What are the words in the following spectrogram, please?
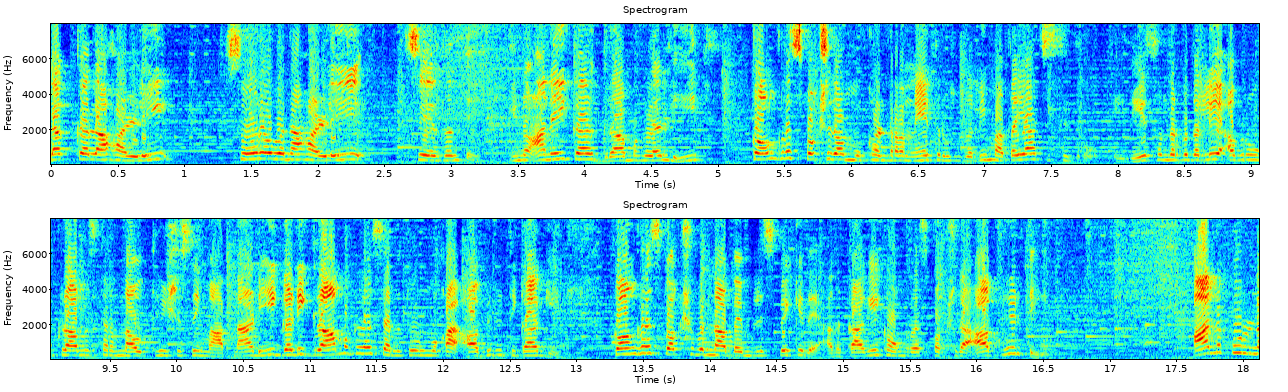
ಲಕ್ಕಲಹಳ್ಳಿ ಸೂರವನಹಳ್ಳಿ ಸೇರಿದಂತೆ ಇನ್ನು ಅನೇಕ ಗ್ರಾಮಗಳಲ್ಲಿ ಕಾಂಗ್ರೆಸ್ ಪಕ್ಷದ ಮುಖಂಡರ ನೇತೃತ್ವದಲ್ಲಿ ಮತಯಾಚಿಸಿದರು. ಇದೇ ಸಂದರ್ಭದಲ್ಲಿ ಅವರು ಗ್ರಾಮಸ್ಥರನ್ನ ಉದ್ದೇಶಿಸಿ ಮಾತನಾಡಿ, ಗಡಿ ಗ್ರಾಮಗಳ ಸರ್ವತೋನ್ಮುಖ ಅಭಿವೃದ್ಧಿಗಾಗಿ ಕಾಂಗ್ರೆಸ್ ಪಕ್ಷವನ್ನ ಬೆಂಬಲಿಸಬೇಕಿದೆ. ಅದಕ್ಕಾಗಿ ಕಾಂಗ್ರೆಸ್ ಪಕ್ಷದ ಅಭ್ಯರ್ಥಿ ಅನ್ನಪೂರ್ಣ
